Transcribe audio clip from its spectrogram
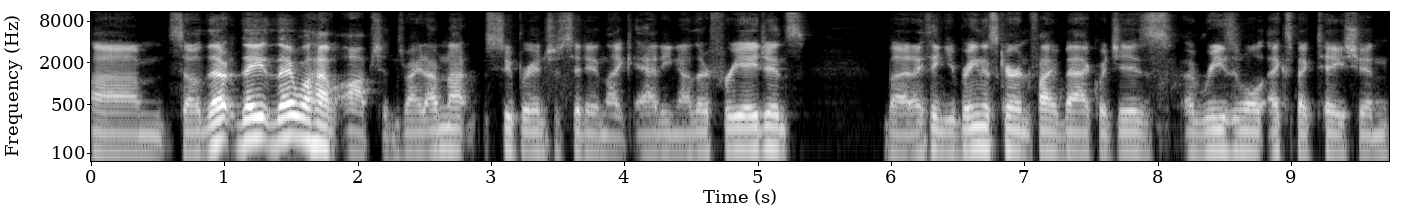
Um, so they they will have options, right? I'm not super interested in like adding other free agents, but I think you bring this current five back, which is a reasonable expectation,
